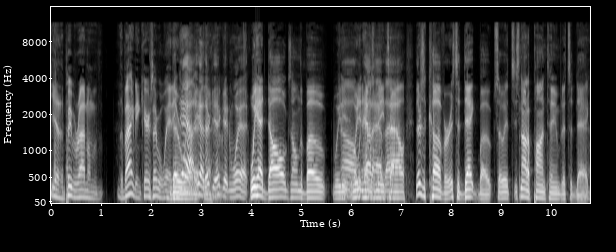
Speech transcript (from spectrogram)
Yeah, the people riding on the, the back didn't care 'cause they were wet. They were Yeah, wet. yeah, they're, they're getting wet. We had dogs on the boat. We didn't. Oh, we we didn't have as many have towels. There's a cover. It's a deck boat, so it's it's not a pontoon, but it's a deck.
